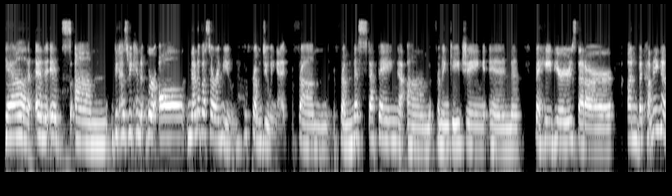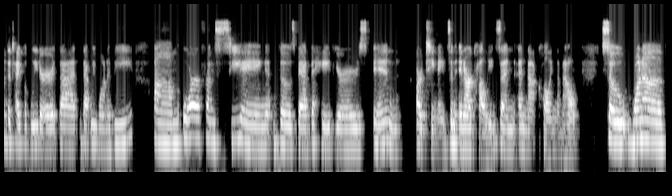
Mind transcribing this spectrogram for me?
Yeah, and it's um because we can we're all none of us are immune from doing it, from from misstepping, um from engaging in behaviors that are unbecoming of the type of leader that that we want to be um, or from seeing those bad behaviors in our teammates and in our colleagues and and not calling them out. So one of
